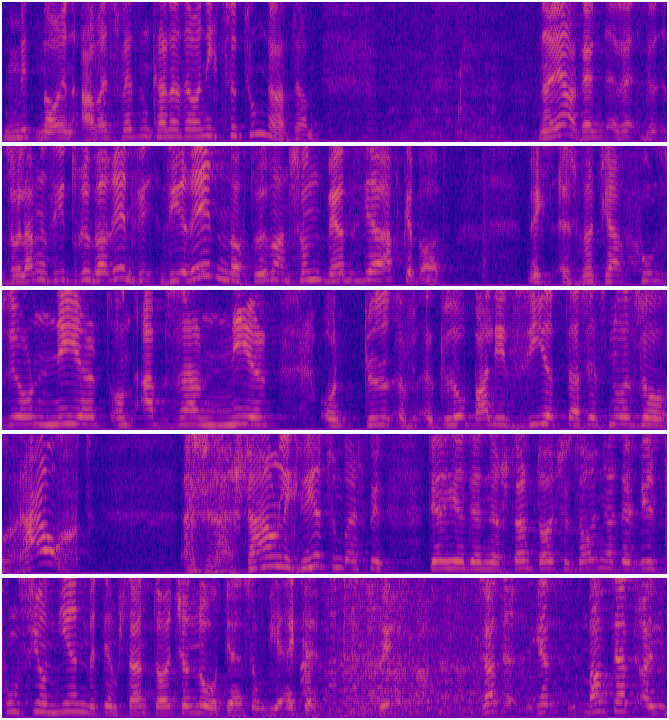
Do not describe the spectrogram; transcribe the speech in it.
mit neuen Arbeitsplätzen kann das aber nichts zu tun gehabt haben. Naja, denn äh, solange Sie drüber reden, Sie, Sie reden noch drüber und schon werden Sie ja abgebaut. Nicht? Es wird ja fusioniert und absaniert und äh, globalisiert, dass es nur so raucht. Ist erstaunlich. Hier zum Beispiel, der hier, der den Stand Deutsche Sorgen hat, der will fusionieren mit dem Stand Deutsche Not. Der ist um die Ecke. Sagt, macht das, ein,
